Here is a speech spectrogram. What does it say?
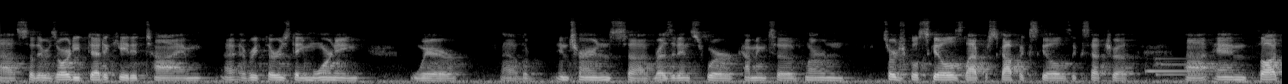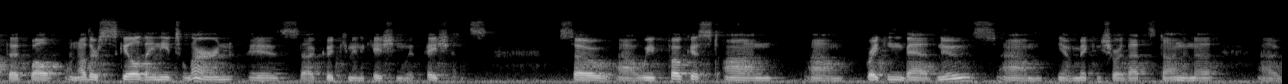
Uh, so there was already dedicated time uh, every Thursday morning where uh, the interns, uh, residents were coming to learn surgical skills, laparoscopic skills, etc., uh, and thought that, well, another skill they need to learn is good communication with patients. So we focused on um, breaking bad news, um, you know, making sure that's done in a, a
